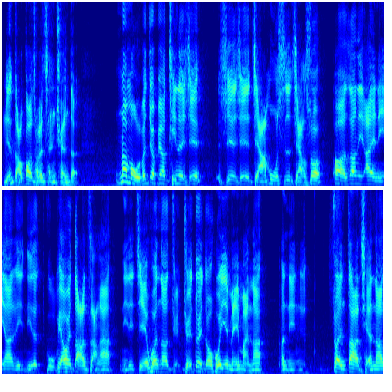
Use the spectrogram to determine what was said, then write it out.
你的祷告才会成全的。那么我们就不要听那些些些假牧师讲说，哦，上帝爱你啊，你你的股票会大涨啊，你的结婚呢绝绝对都婚姻美满啊，啊，你你。赚大钱呐，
